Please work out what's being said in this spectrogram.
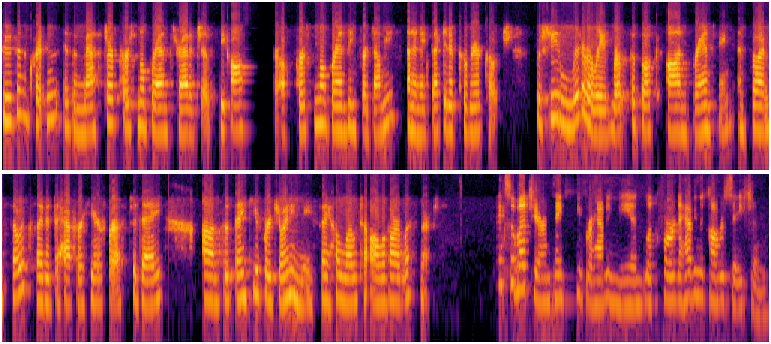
Susan Chritton is a master personal brand strategist, the author of Personal Branding for Dummies, and an executive career coach. So she literally wrote the book on branding. And so I'm so excited to have her here for us today. Um, so thank you for joining me. Say hello to all of our listeners. Thanks so much, Erin. Thank you for having me and look forward to having the conversation.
